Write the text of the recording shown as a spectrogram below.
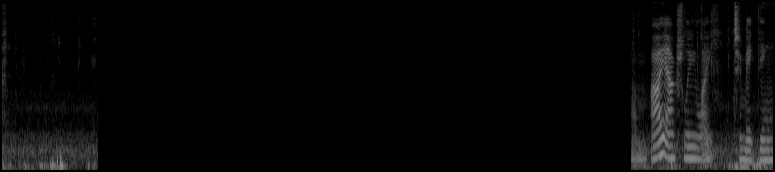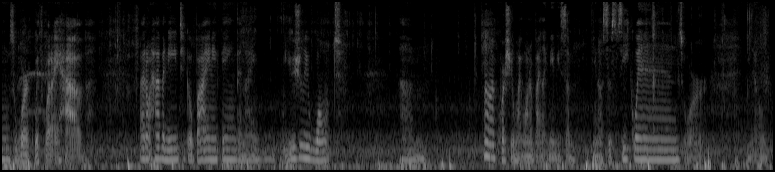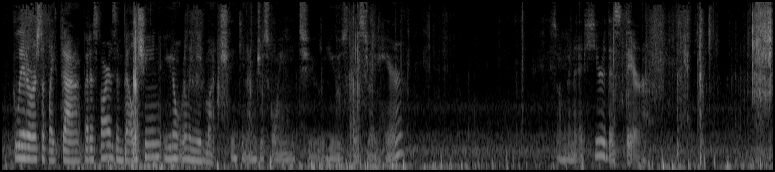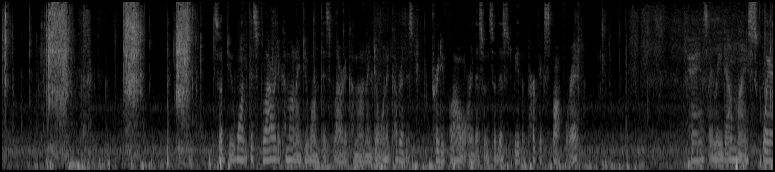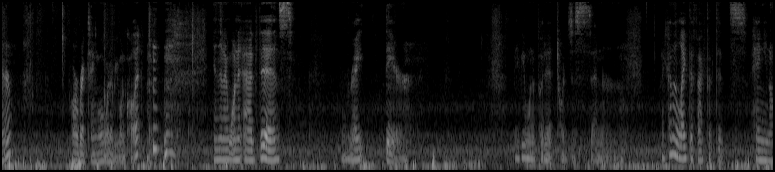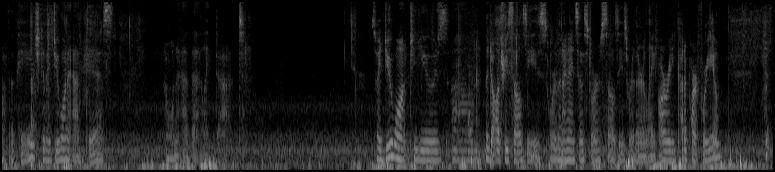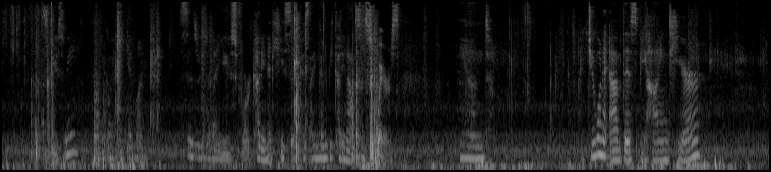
I actually like to make things work with what I have. If I don't have a need to go buy anything, then I usually won't. Um, well, of course, you might want to buy like maybe some, you know, some sequins or, you know, glitter or stuff like that. But as far as embellishing, you don't really need much. Thinking I'm just going to use this right here. So I'm gonna adhere this there. So I do want this flower to come on. I do want this flower to come out. I don't want to cover this pretty flower or this one. So this would be the perfect spot for it. Okay, so I lay down my square or rectangle, whatever you want to call it. and then I want to add this right there. Maybe I want to put it towards the center. I kind of like the fact that it's hanging off the page because I do want to add this. I want to add that like that. So I do want to use, um, the Dollar Tree sells these or the 99 cent store sells these where they're like already cut apart for you. Excuse me. Go ahead and get my scissors that I use for cutting adhesive because I'm going to be cutting out some squares. And I do want to add this behind here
